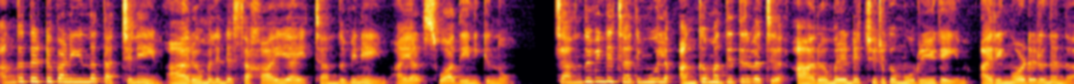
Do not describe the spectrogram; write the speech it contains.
അംഗത്തെട്ട് പണിയുന്ന തച്ചനെയും ആരോമലിന്റെ സഹായിയായി ചന്തുവിനെയും അയാൾ സ്വാധീനിക്കുന്നു. ചന്തുവിന്റെ ചതിമൂലം അംഗമധ്യത്തിൽ വെച്ച് ആരോമലിന്റെ ചുരുക്കം മുറിയുകയും അരിങ്ങോടരിൽ നിന്ന്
